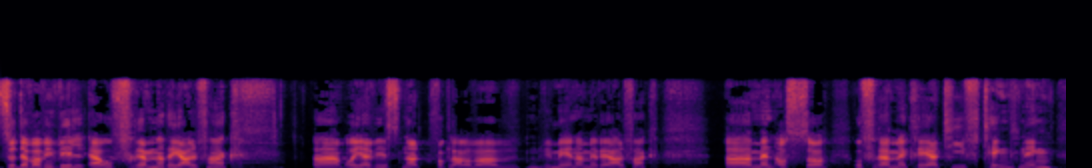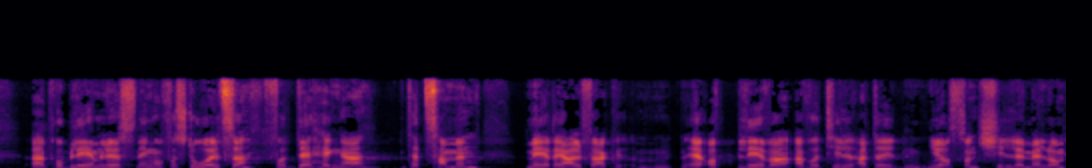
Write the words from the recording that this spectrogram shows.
Så det vi vil, er å fremme realfag. Uh, og jeg vil snart forklare hva vi mener med realfag. Uh, men også å fremme kreativ tenkning, problemløsning og forståelse. For det henger tett sammen med realfag. Jeg opplever av og til at det gjøres sånn skille mellom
